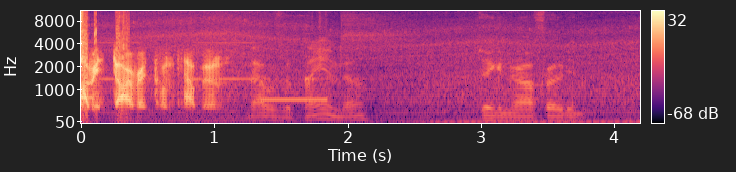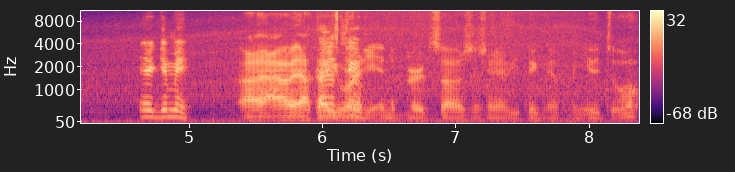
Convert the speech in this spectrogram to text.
I'm in direct contact with him. That was the plan, though. Taking her off roading. Here, give me. I, I, I thought Guys, you were too. already in the bird, so I was just gonna have you pick me up when you two.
